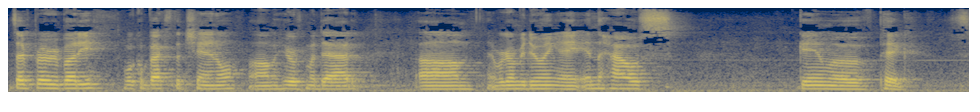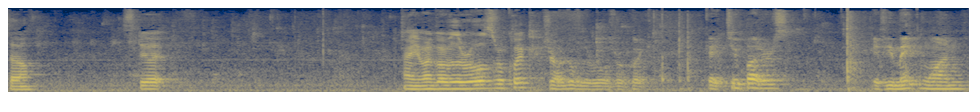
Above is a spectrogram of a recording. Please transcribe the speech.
What's up, everybody? Welcome back to the channel. I'm here with my dad, um, and we're gonna be doing a in-the-house game of pig. So let's do it. All right, you wanna go over the rules real quick? Sure, I'll go over the rules real quick. Okay, two putters. If you make one,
